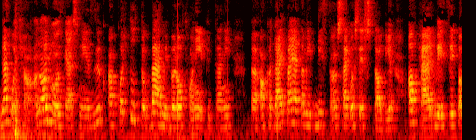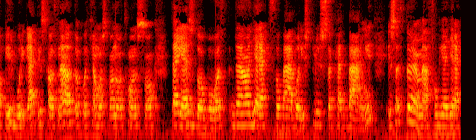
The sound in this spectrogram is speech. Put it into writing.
De hogyha a nagy mozgást nézzük, akkor tudtok bármiből otthon építeni akadálypályát, ami biztonságos és stabil. Akár WC papírburigát is használhatok, hogyha most van otthon sok teljes dobozt, de a gyerekszobából is plüssöket, bármit, és ezt örömmel fogja a gyerek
